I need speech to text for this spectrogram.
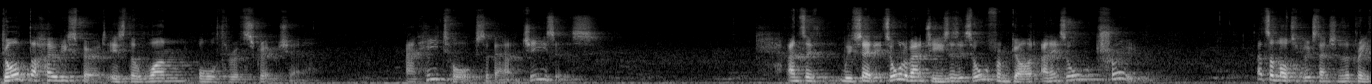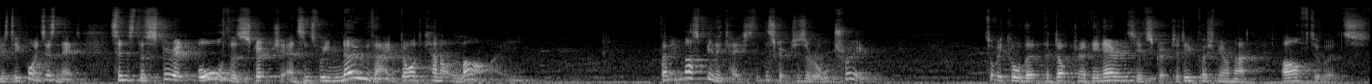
God the Holy Spirit is the one author of Scripture, and he talks about Jesus. And so we've said it's all about Jesus, it's all from God, and it's all true. That's a logical extension of the previous two points, isn't it? Since the Spirit authors Scripture, and since we know that God cannot lie, then it must be the case that the scriptures are all true. It's what we call the, the doctrine of the inerrancy of scripture. Do push me on that afterwards.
